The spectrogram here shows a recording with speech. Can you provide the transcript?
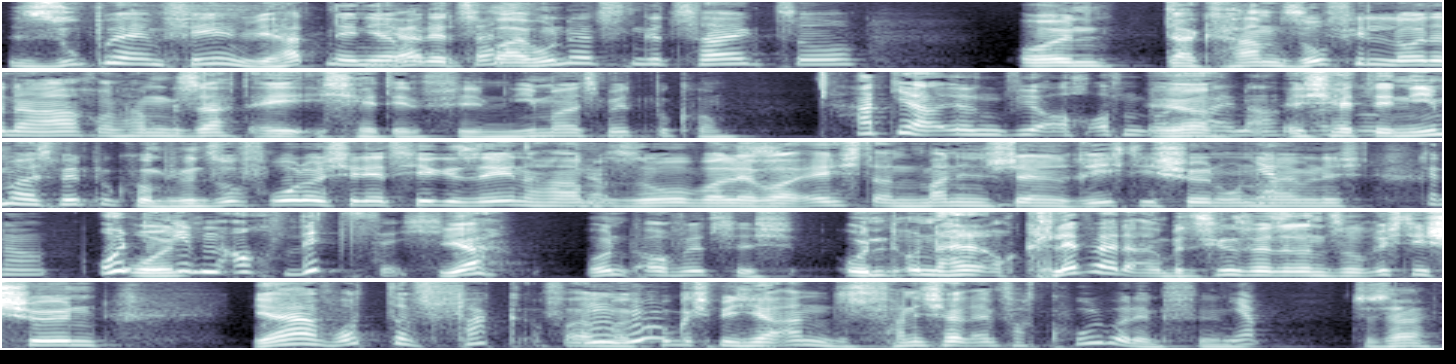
super empfehlen. Wir hatten den ja, Ja, bei der total. 200. gezeigt so und da kamen so viele Leute nach und haben gesagt, ey, ich hätte den Film niemals mitbekommen. Hat ja irgendwie auch offenbar Ja, keiner. ich Also, hätte den niemals mitbekommen. Ich bin so froh, dass ich den jetzt hier gesehen habe, so, weil der war echt an manchen Stellen richtig schön unheimlich. Genau. Und, Und- eben auch witzig. Ja, und auch witzig. Und, und halt auch clever da, beziehungsweise dann so richtig schön, ja, what the fuck, auf einmal gucke ich mir hier an. Das fand ich halt einfach cool bei dem Film. Mhm. Ja. Total.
